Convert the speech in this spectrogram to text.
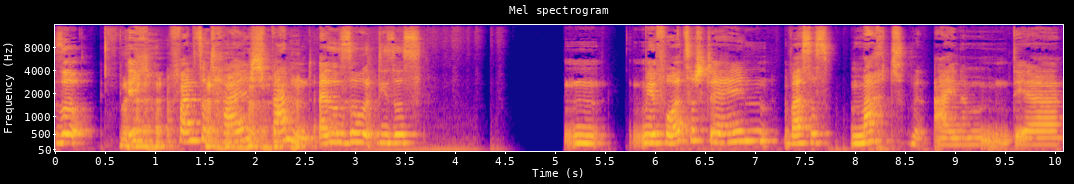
so, ich fand es total spannend. Also so dieses mir vorzustellen, was es macht mit einem, der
